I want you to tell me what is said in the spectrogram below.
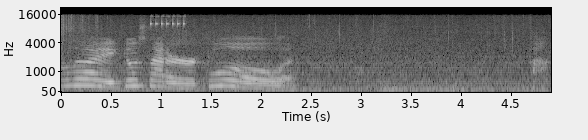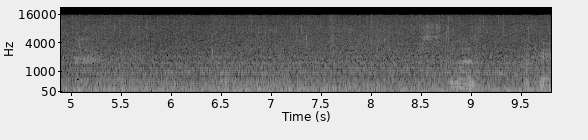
Oh, Alright, ghost matter, cool! Fuck. Just gonna... Okay.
